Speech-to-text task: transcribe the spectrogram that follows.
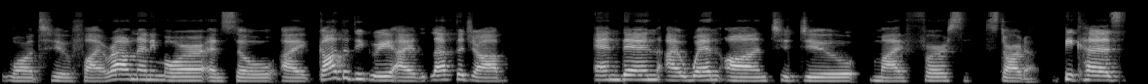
want to fly around anymore. And so I got the degree, I left the job, and then I went on to do my first startup because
